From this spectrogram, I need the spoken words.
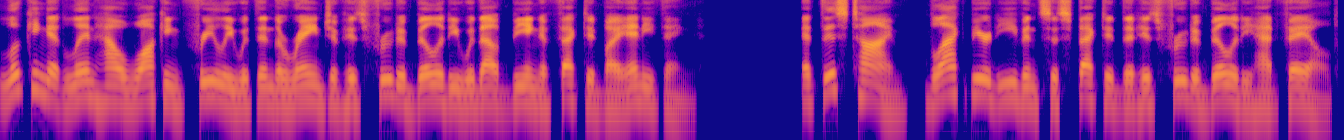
Looking at Lin Hao walking freely within the range of his fruit ability without being affected by anything. At this time, Blackbeard even suspected that his fruit ability had failed.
